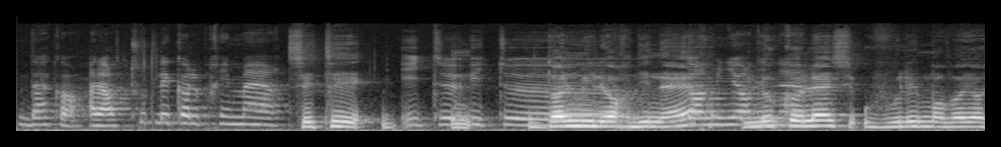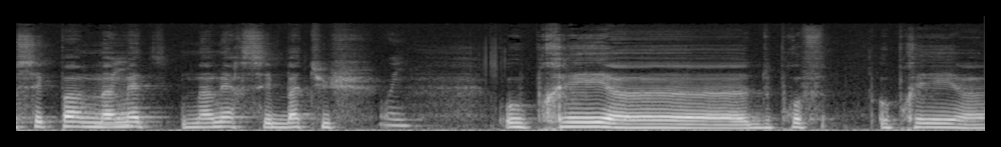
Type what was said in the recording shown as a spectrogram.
D'accord. Alors, toute l'école primaire. C'était dans, le milieu ordinaire. le collège où voulait m'envoyer au SECPA, ma, ma mère s'est battue oui. auprès, euh, du, prof, auprès euh,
